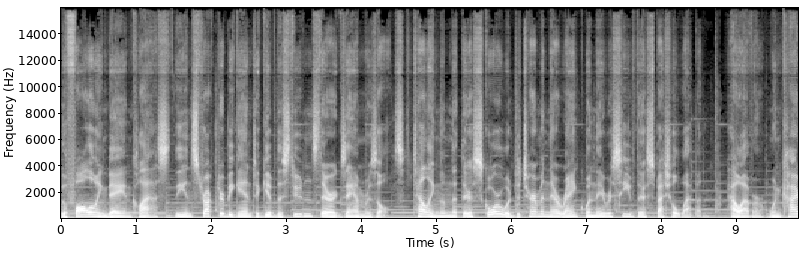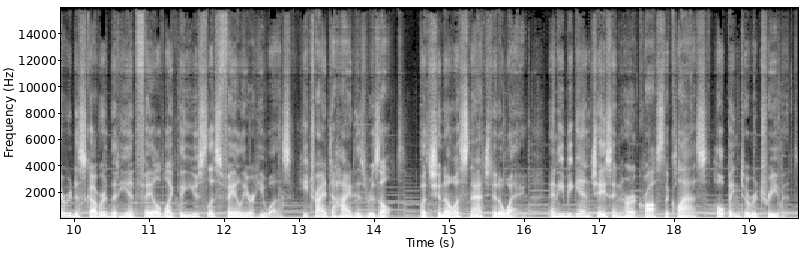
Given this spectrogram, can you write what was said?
The following day in class, the instructor began to give the students their exam results, telling them that their score would determine their rank when they received their special weapon. However, when Kairu discovered that he had failed like the useless failure he was, he tried to hide his result. But Shinoa snatched it away, and he began chasing her across the class, hoping to retrieve it.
